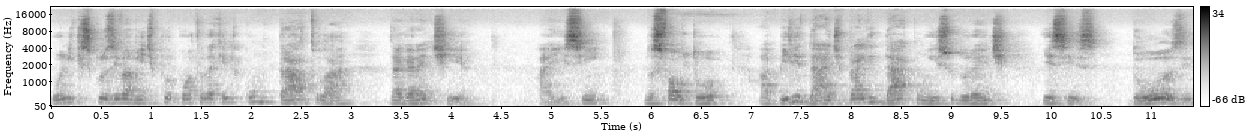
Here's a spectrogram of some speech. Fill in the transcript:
única e exclusivamente por conta daquele contrato lá da garantia. Aí sim nos faltou habilidade para lidar com isso durante esses 12,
